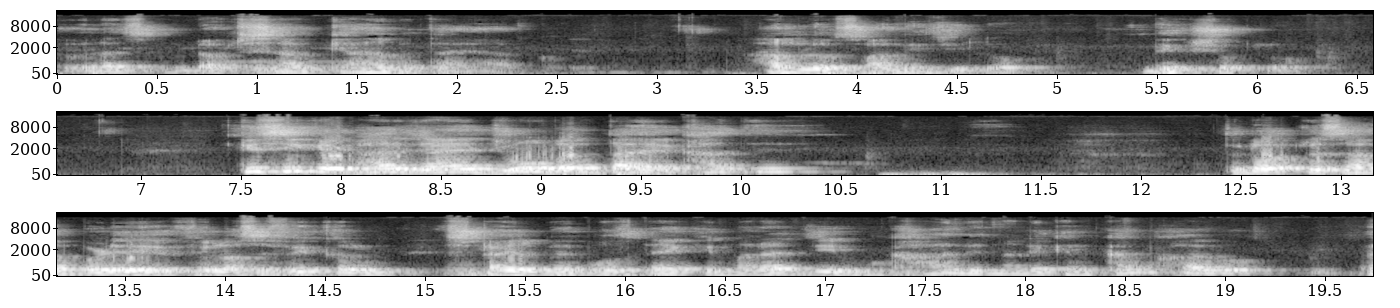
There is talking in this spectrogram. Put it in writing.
बोला, डॉक्टर साहब, क्या बताया आपको? हम लोग स्वामी जी लोग, भिक्षुक लोग, किसी के घर जाए, जो बनता है खाते तो डॉक्टर साहब बड़े फिलोसफिकल स्टाइल में बोलते हैं कि महाराज जी खा लेना, लेकिन कम खा लो।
